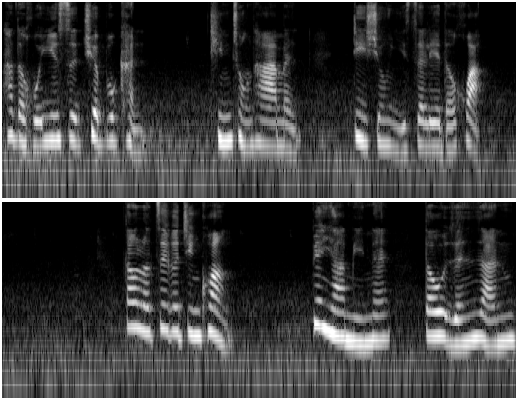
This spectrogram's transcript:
他的回应是却不肯听从他们弟兄以色列的话。到了这个境况，便雅悯呢，都仍然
